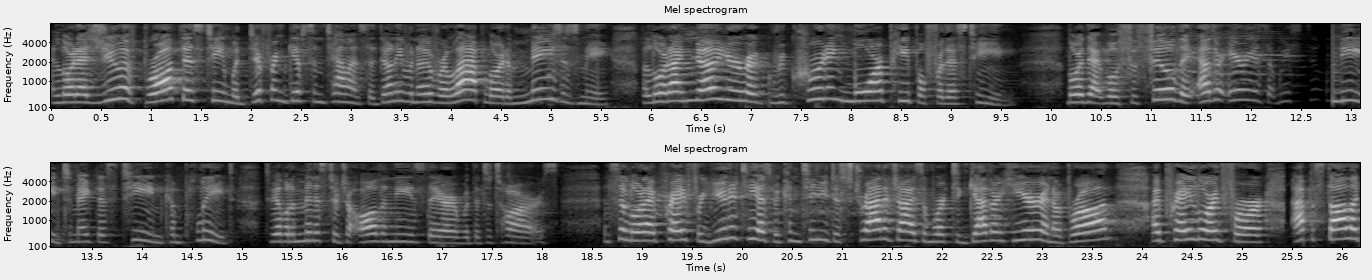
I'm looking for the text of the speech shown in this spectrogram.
And Lord, as you have brought this team with different gifts and talents that don't even overlap, Lord, amazes me. But Lord, I know you're recruiting more people for this team. Lord, that will fulfill the other areas that we still need to make this team complete, to be able to minister to all the needs there with the Tatars. And so, Lord, I pray for unity as we continue to strategize and work together here and abroad. I pray, Lord, for apostolic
